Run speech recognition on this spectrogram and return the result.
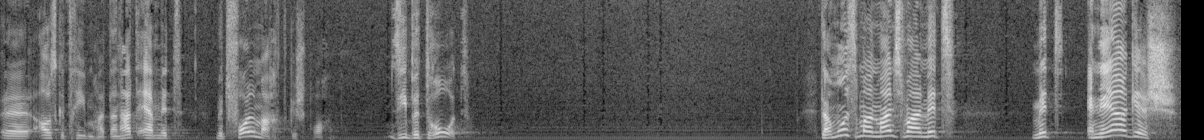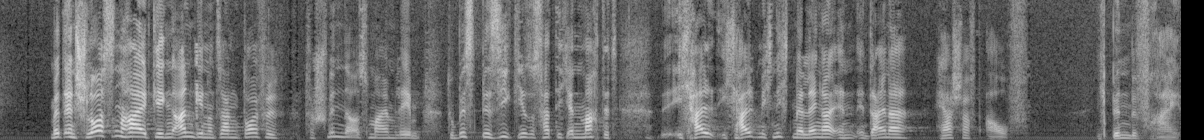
äh, ausgetrieben hat, dann hat er mit, mit Vollmacht gesprochen, sie bedroht. Da muss man manchmal mit, mit energisch, mit Entschlossenheit gegen angehen und sagen, Teufel, verschwinde aus meinem Leben. Du bist besiegt, Jesus hat dich entmachtet. Ich halte ich halt mich nicht mehr länger in, in deiner Herrschaft auf. Ich bin befreit.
